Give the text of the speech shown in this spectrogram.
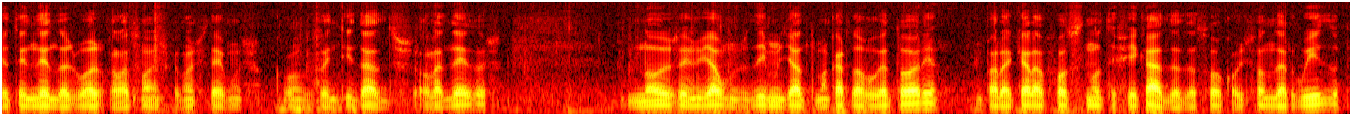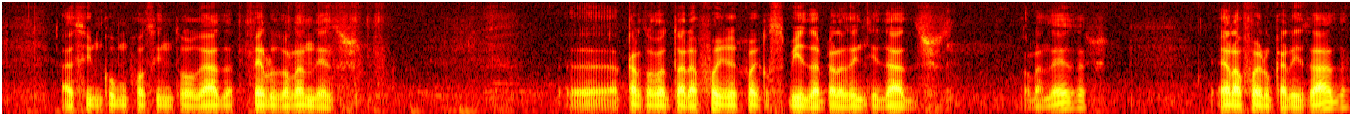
atendendo as boas relações que nós temos com as entidades holandesas, nós enviámos de imediato uma carta rogatória para que ela fosse notificada da sua condição de arguído, assim como fosse interrogada pelos holandeses. Eh, a carta rogatória foi, foi recebida pelas entidades holandesas, ela foi localizada,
